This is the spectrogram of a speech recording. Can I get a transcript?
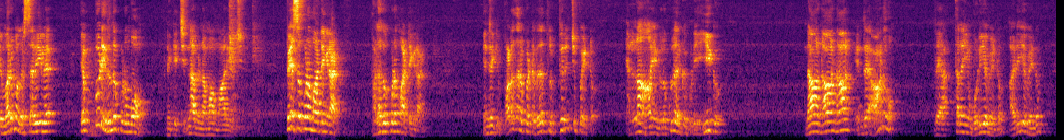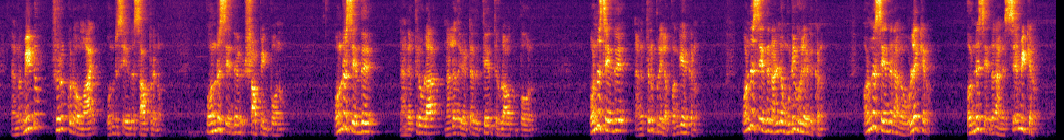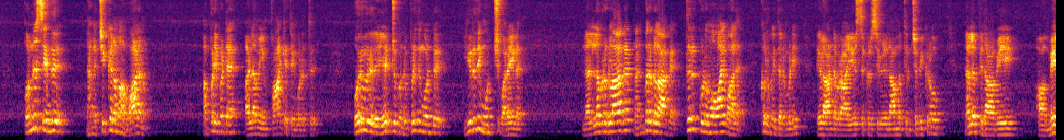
என் மருமக சரியில்லை. எப்படி இருந்த குடும்பம்? இன்னைக்கு சின்ன பின்னமாக மாறிடுச்சு. பேசக்கூட மாட்டேங்கிறான் பழகக்கூட மாட்டேங்கிறான் இன்றைக்கு பலதரப்பட்ட விதத்தில் பிரித்து போயிட்டோம். எல்லாம் எங்களுக்குள்ளே இருக்கக்கூடிய ஈகோ நான் நான் நான் என்ற ஆணவம் இவை அத்தனையும் ஒழிய வேண்டும் அழிய வேண்டும். நாங்கள் மீண்டும் திருக்குடும்பமாய் ஒன்று சேர்ந்து சாப்பிடணும். ஒன்று சேர்ந்து ஷாப்பிங் போகணும். ஒன்று சேர்ந்து நாங்கள் திருவிழா நல்லது கெட்டது தேர் திருவிழாவுக்கு போகணும். ஒன்று சேர்ந்து நாங்கள் திருப்பலியில் பங்கேற்கணும். ஒன்று சேர்ந்து நல்ல முடிவுகளை எடுக்கணும். ஒன்று சேர்ந்து நாங்கள் உழைக்கணும். ஒன்று சேர்ந்து நாங்கள் சேமிக்கணும். ஒன்று சேர்ந்து நாங்கள் சிக்கனமாக வாழணும். அப்படிப்பட்ட வல்லமையும் பாக்கியத்தையும் கொடுத்து ஒருவர் இதை ஏற்றுக்கொண்டு புரிந்து கொண்டு இறுதி மூச்சு வரையில நல்லவர்களாக நண்பர்களாக திருக்குடும்பமாய் வாழ கிருபை தரும்படி எங்கள் ஆண்டவராய் இயேசு கிறிஸ்துவின் நாமத்தில் செபிக்கிறோம் நல்ல பிதாவே ஆமே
